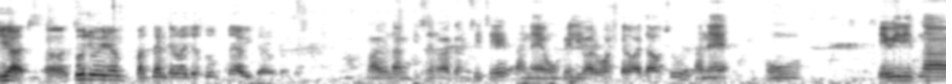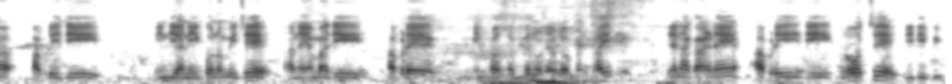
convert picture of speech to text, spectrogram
જી હા અ, શું જોઈને મતદાન કરવા જશો કયા વિચારો કરશો? મારું નામ કિશન વાગમસી છે અને હું પહેલી વાર વોટ કરવા જાઉં છું અને હું એવી રીતના આપણી જે ઇન્ડિયાની ઇકોનોમી છે અને એમાં જે આપણે ઇન્ફ્રાસ્ટ્રક્ચરનું ડેવલપમેન્ટ થાય છે તેના કારણે આપણી જે ગ્રોથ છે જીડીપી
